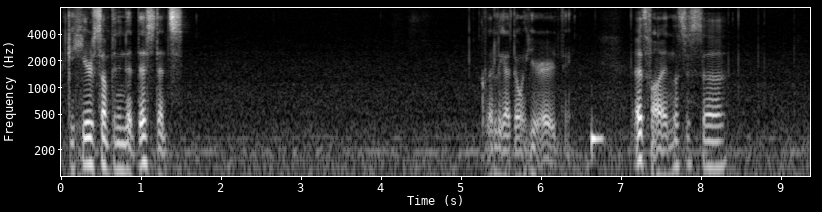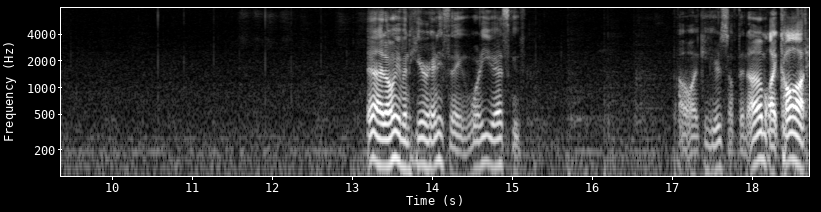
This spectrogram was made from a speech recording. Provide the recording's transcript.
I can hear something in the distance. Clearly I don't hear everything. That's fine. Let's just, uh... Yeah, I don't even hear anything. What are you asking? Oh, I can hear something. Oh my god!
